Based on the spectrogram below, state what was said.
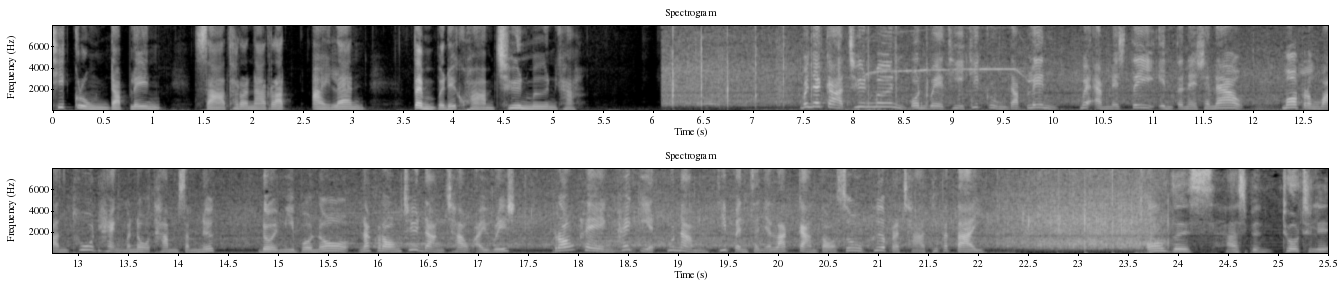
ที่กรุงดับลิน สาธารณรัฐไอร์แลนด์ เต็มไปด้วยความชื่นมื่นค่ะ บรรยากาศชื่นมื่นบนเวทีที่กรุงดับลิน เมื่อ Amnesty International มอบรางวัลทูตแห่งมโนธรรมสำนึก โดยมีโบโนนักร้องชื่อดังชาวไอริช ร้องเพลงให้เกียรติผู้นำที่เป็นสัญลักษณ์การต่อสู้เพื่อประชาธิปไตย All this has been totally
